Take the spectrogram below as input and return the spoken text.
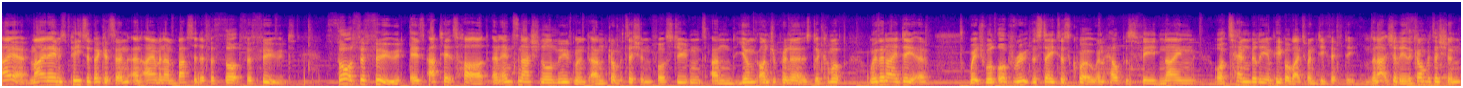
Hiya, my name is Peter Bickerton and I am an ambassador for Thought for Food. Thought for Food is at its heart an international movement and competition for students and young entrepreneurs to come up with an idea which will uproot the status quo and help us feed 9 or 10 billion people by 2050. And actually, the competition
